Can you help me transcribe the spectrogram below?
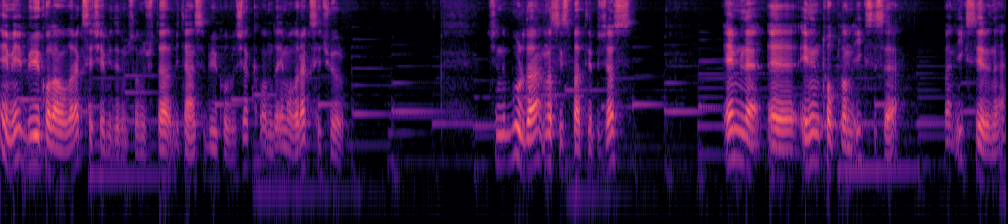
m'i büyük olan olarak seçebilirim. Sonuçta bir tanesi büyük olacak. Onu da m olarak seçiyorum. Şimdi burada nasıl ispat yapacağız? m ile e, n'in toplamı x ise ben x yerine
